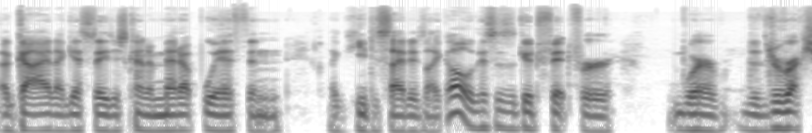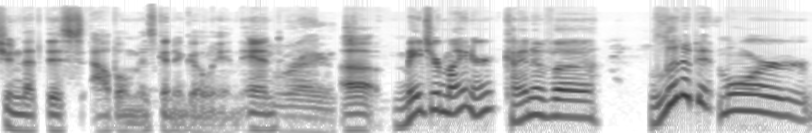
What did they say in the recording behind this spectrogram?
a guy that I guess they just kind of met up with, and like he decided like, oh, this is a good fit for where the direction that this album is going to go in. And right. uh, Major Minor, kind of a little bit more.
